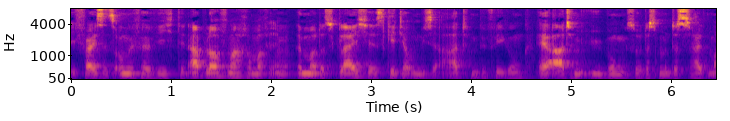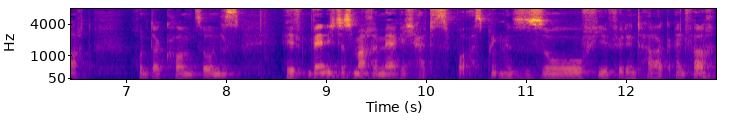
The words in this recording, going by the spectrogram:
ich weiß jetzt ungefähr, wie ich den Ablauf mache, mache immer- immer das Gleiche. Es geht ja um diese Atembewegung, äh, Atemübung, so dass man das halt macht, runterkommt, so und das hilft, wenn ich das mache, merke ich halt, das, boah, es bringt mir so viel für den Tag einfach.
